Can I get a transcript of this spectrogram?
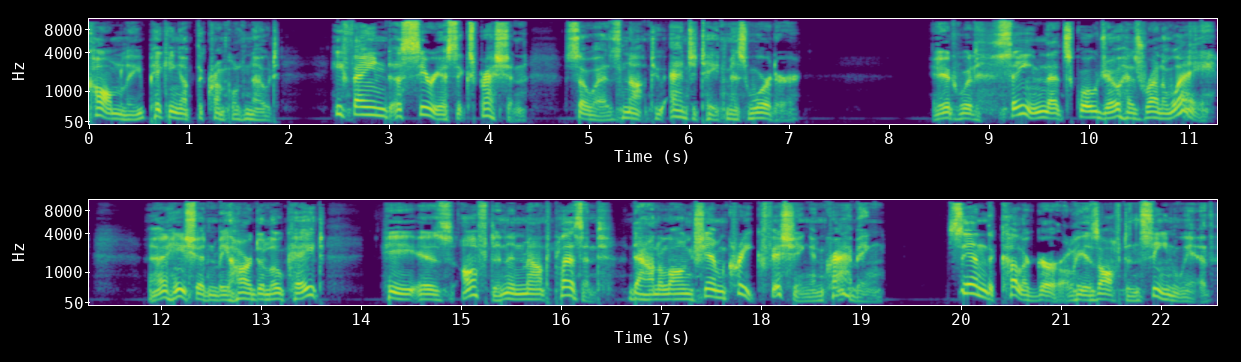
Calmly picking up the crumpled note, he feigned a serious expression so as not to agitate Miss Werder. It would seem that Squojo has run away. Uh, he shouldn't be hard to locate. He is often in Mount Pleasant, down along Shem Creek fishing and crabbing. Send the color girl he is often seen with.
